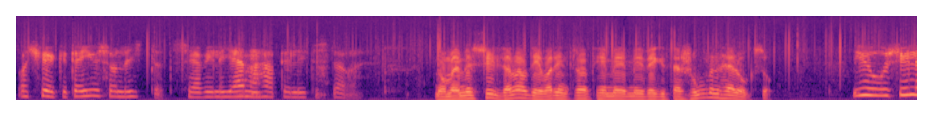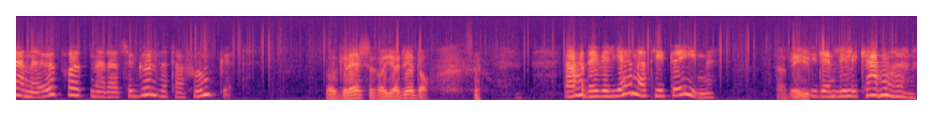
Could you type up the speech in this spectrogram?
Och köket är ju så litet så jag ville gärna ha det lite större. Nå, men med syllan av det var det inte någonting med, med vegetationen här också? Jo, syllan är uppruttnade så golvet har sjunkit. Och gräset, vad gör det då? Ja, det vill gärna titta in. Ja, det, är Ut i ju, den lilla kammaren.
